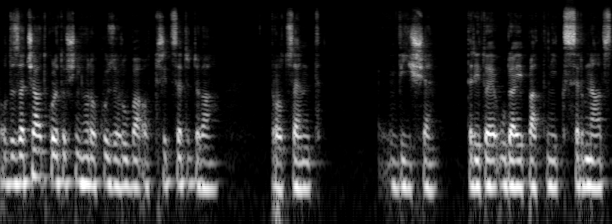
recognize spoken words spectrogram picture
od začátku letošního roku zhruba o 32% výše. Tedy to je údaj platný k 17.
